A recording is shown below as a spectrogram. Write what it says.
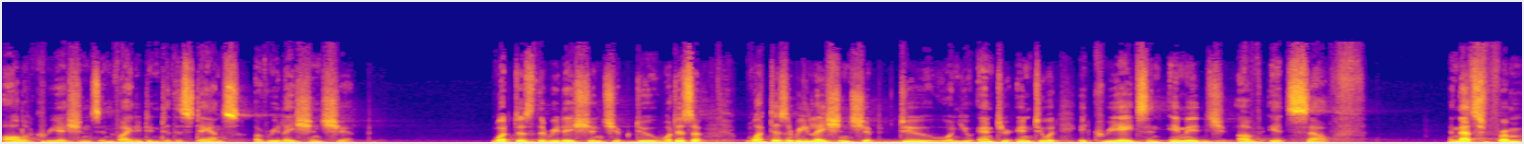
All of creation's invited into this dance of relationship. What does the relationship do? What does a what does a relationship do when you enter into it? It creates an image of itself. And that's from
